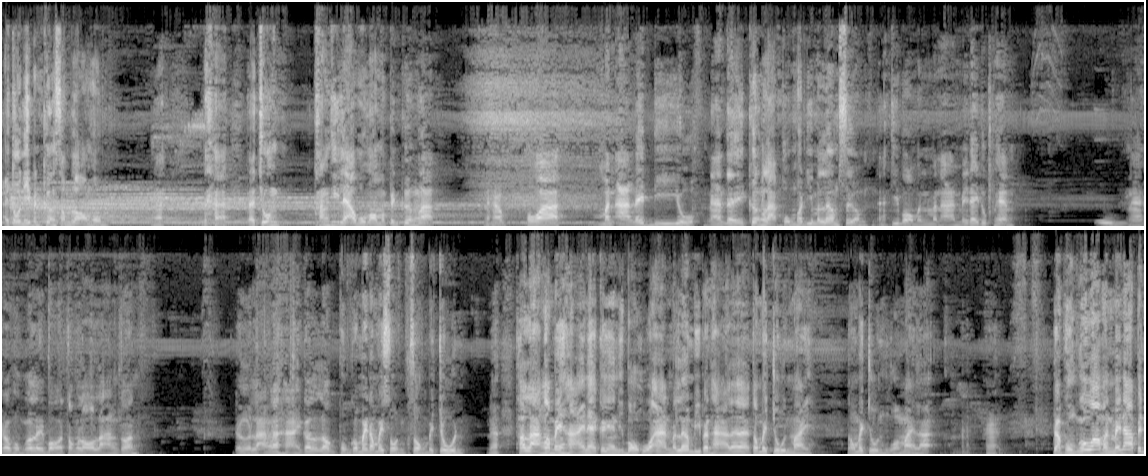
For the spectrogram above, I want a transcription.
ไอ้ตัวนี้เป็นเครื่องสำรองผมนะแต่แต่ช่วงครั้งที่แล้วผมเอามาเป็นเครื่องหลักนะครับ เพราะว่ามันอ่านได้ดีอยู่นะแต่เครื่องหลักผมพอดีมันเริ่มเสื่อมนะที่บอกมันมันอ่านไม่ได้ทุกแผ่นนะก็ผมก็เลยบอกต้องรอล้างก่อน เออล้างแล้วหายก็เราผมก็ไม่ต้องไปส่งส่งไปจูน นะถ้าล้างแล้วไม่หายเนี่ยก็อย่างที่บอกหัวอ่านมันเริ่มมีปัญหาแล้วแหละต้องไปจูนใหม่ ต้องไปจูนหัวใหม่ละฮะแต่ผมก็ว่ามันไม่น่าเป็น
